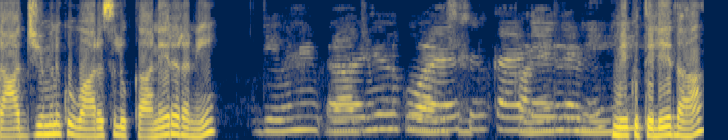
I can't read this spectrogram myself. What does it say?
రాజ్యమునకు వారసులు కానేరని దేవుని మీకు తెలియదా?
